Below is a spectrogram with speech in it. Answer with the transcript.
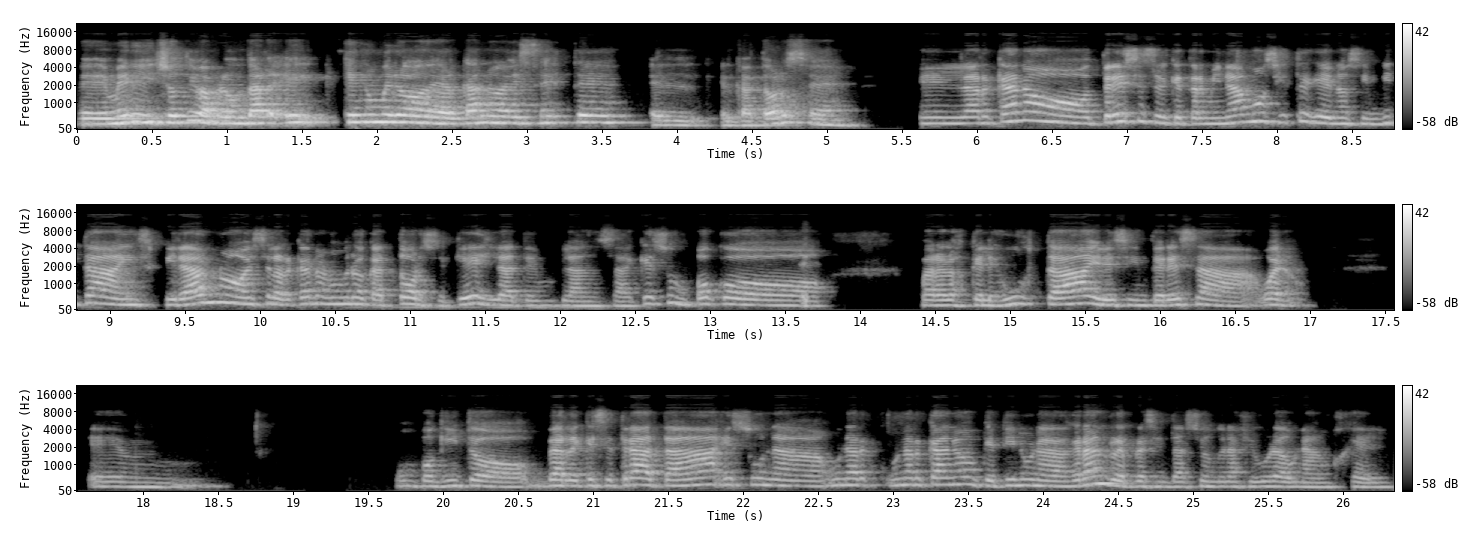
Eh, Mary, yo te iba a preguntar, eh, ¿qué número de arcano es este? ¿El, 14? El arcano 13 es el que terminamos y este que nos invita a inspirarnos es el arcano número 14, que es la templanza, que es un poco para los que les gusta y les interesa, bueno, em, un poquito ver de qué se trata. Es un, un arcano que tiene una gran representación de una figura de un ángel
